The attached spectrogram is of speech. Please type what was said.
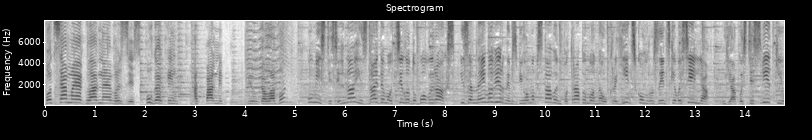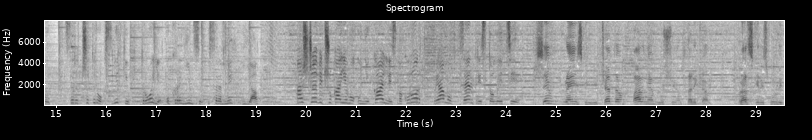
Вот самое главное вот здесь. Пуговки от пальмы бил головой. У місті Сігнагі знайдемо цілодобовий рахс і за неймовірним збігом обставин потрапимо на українсько-грузинське весілля у якості свідків. Серед чотирьох свідків троє українців, і серед них я. А ще відшукаємо унікальний спа-курорт прямо в центрі столиці. всем украинским девчатам, парням, мужчинам, старикам. Братской республики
